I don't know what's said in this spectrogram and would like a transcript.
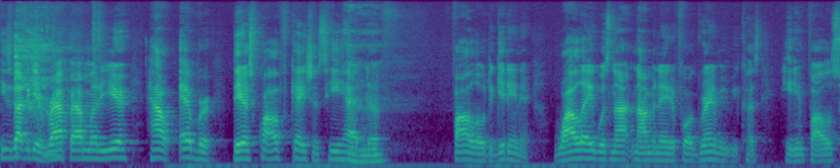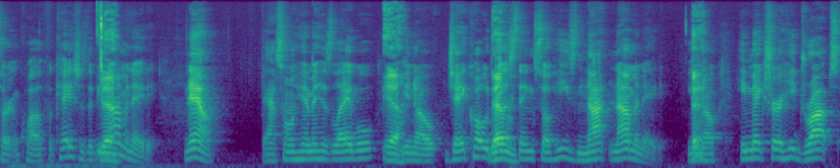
He's about to get rap album of the year. However, there's qualifications he had to follow to get in there. Wale was not nominated for a Grammy because he didn't follow certain qualifications to be Yeah. nominated. Now, that's on him and his label. Yeah. You know, J. Cole does things so he's not nominated. You Yeah. know, he makes sure he drops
